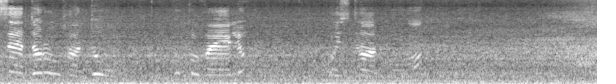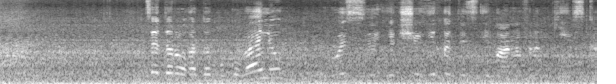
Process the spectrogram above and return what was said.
це дорога до Буковелю. Ось два кума. Це дорога до Буковелю. Ось якщо їхати з Івано-Франківська.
